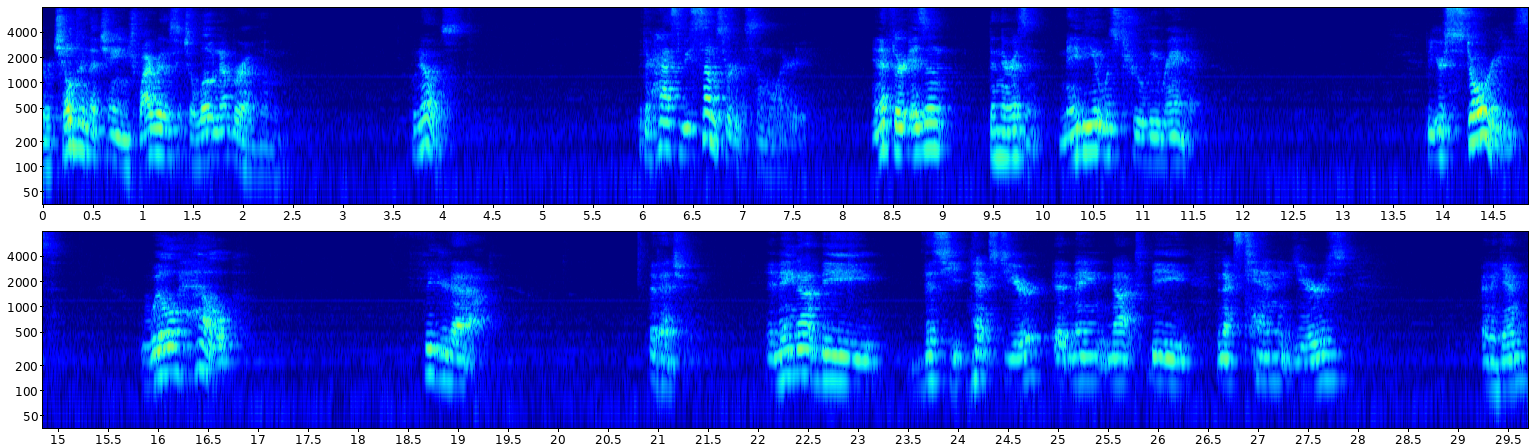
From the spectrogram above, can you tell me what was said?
There were children that changed. Why were there such a low number of them? Who knows? But there has to be some sort of a similarity. And if there isn't, then there isn't. Maybe it was truly random. But your stories will help figure that out eventually. It may not be this next year, it may not be the next 10 years, and again,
